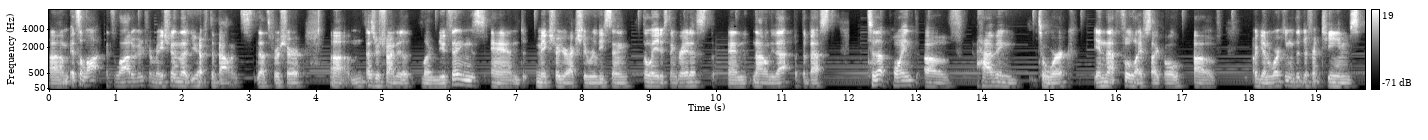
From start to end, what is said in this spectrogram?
Um, it's a lot. It's a lot of information that you have to balance. That's for sure. Um, as you're trying to learn new things and make sure you're actually releasing the latest and greatest, and not only that, but the best. To that point of having to work in that full life cycle of again working with the different teams.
